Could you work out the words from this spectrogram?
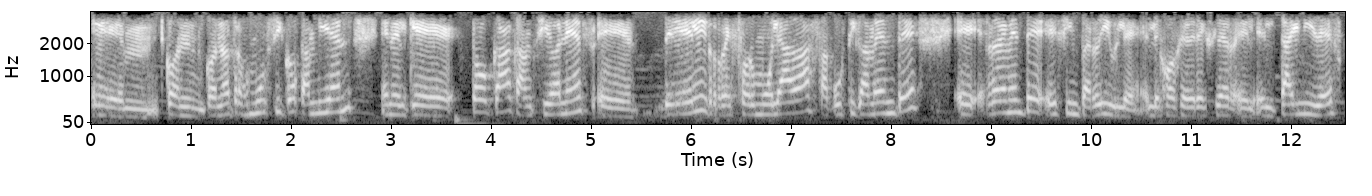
Eh, con, con otros músicos también, en el que toca canciones eh, de él reformuladas acústicamente. Eh, realmente es imperdible el de Jorge Drexler, el, el Tiny Desk,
